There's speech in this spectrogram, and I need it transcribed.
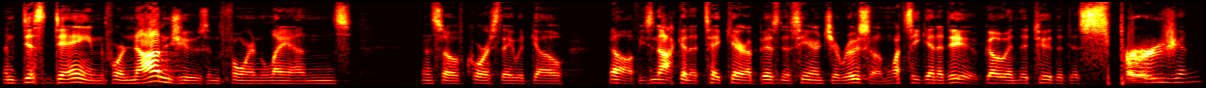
and disdain for non Jews in foreign lands. And so, of course, they would go, oh, if he's not going to take care of business here in Jerusalem, what's he going to do? Go into the dispersion?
